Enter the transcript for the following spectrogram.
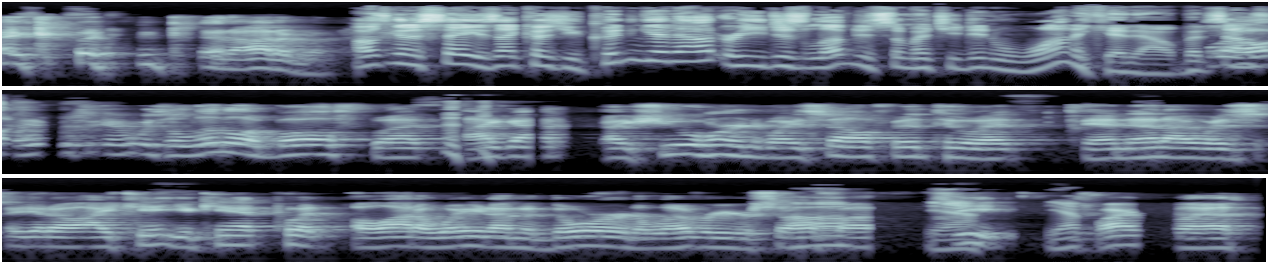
I couldn't get out of it. I was going to say, is that because you couldn't get out, or you just loved it so much you didn't want to get out? But it well, sounds- it was it was a little of both, but I got I shoehorned myself into it, and then I was you know I can't you can't put a lot of weight on the door to lever yourself Oh, up yeah. seat, Yep. fiberglass.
